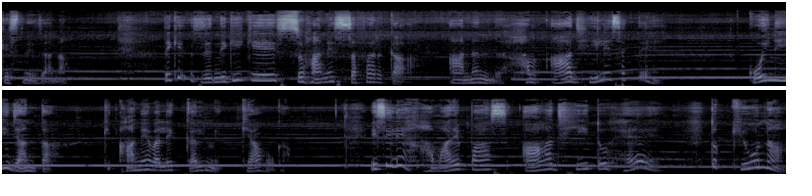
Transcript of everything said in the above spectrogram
किसने जाना? देखिए, ज़िंदगी के सुहाने सफ़र का आनंद हम आज ही ले सकते हैं। कोई नहीं जानता कि आने वाले कल में क्या होगा। इसीलिए हमारे पास आज ही तो है। तो क्यों ना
